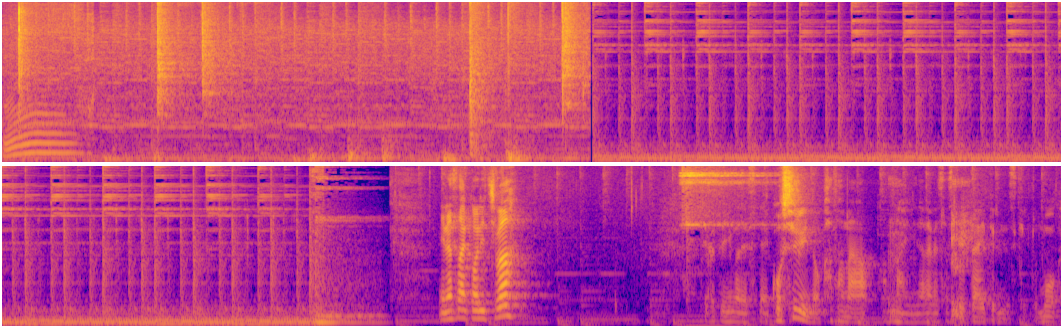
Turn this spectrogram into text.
うん。皆さんこんにちは。今ですね5種類の刀を前に並べさせていただいてるんですけれども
